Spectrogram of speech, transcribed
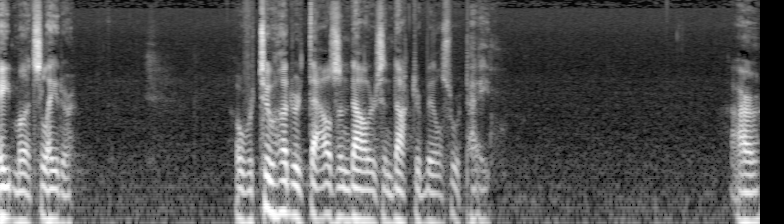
eight months later, over $200,000 in doctor bills were paid. Our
